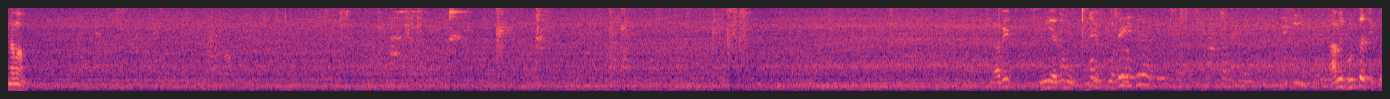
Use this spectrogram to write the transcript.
নামাম আরে আমি ঘুরতেছি তো।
